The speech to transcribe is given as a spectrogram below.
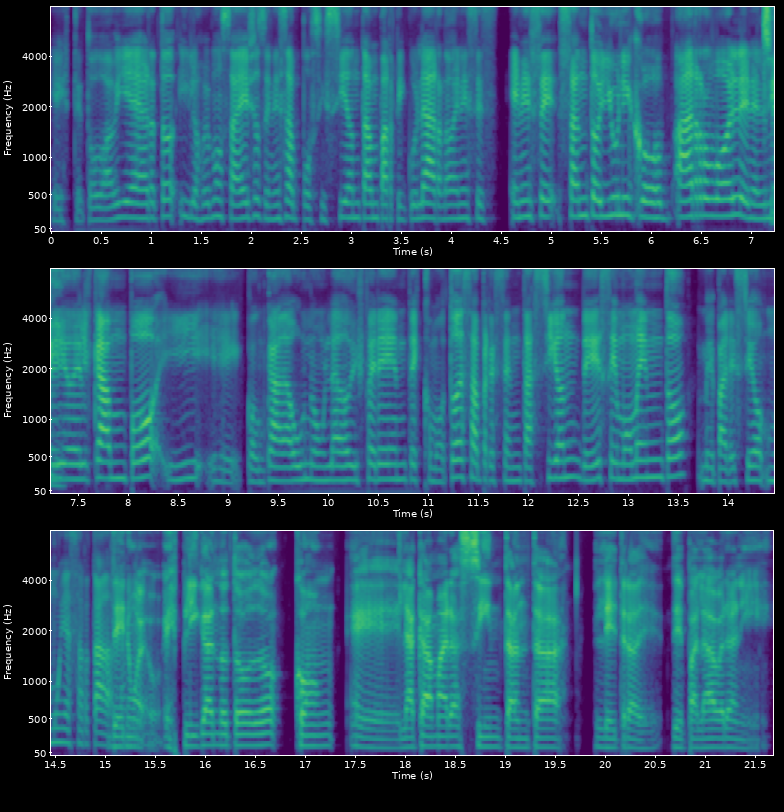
este, todo abierto, y los vemos a ellos en esa posición tan particular, ¿no? En ese, en ese santo y único árbol en el Sí. medio del campo y eh, con cada uno a un lado diferente. Es como toda esa presentación de ese momento me pareció muy acertada. De también. nuevo, explicando todo con eh, la cámara sin tanta letra de, de palabra ni,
